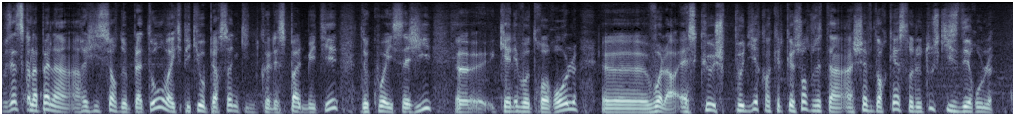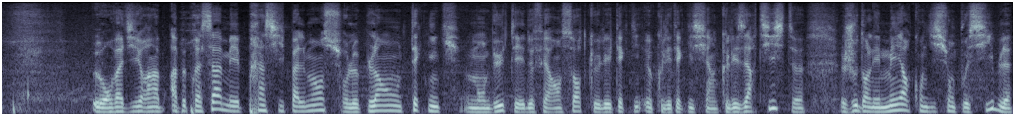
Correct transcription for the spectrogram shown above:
Vous êtes ce qu'on appelle un, un, régisseur de plateau. On va expliquer aux personnes qui ne connaissent pas le métier de quoi il s'agit, euh, quel est votre rôle. Euh, voilà. Est-ce que je peux dire qu'en quelque sorte vous êtes un, un chef d'orchestre de tout ce qui se déroule? Euh, on va dire à peu près ça, mais principalement sur le plan technique. Mon but est de faire en sorte que les, techni que les techniciens, que les artistes jouent dans les meilleures conditions possibles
